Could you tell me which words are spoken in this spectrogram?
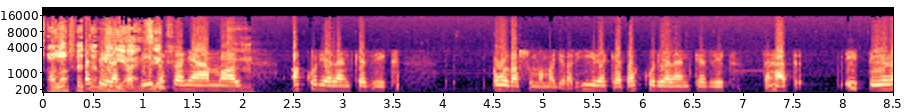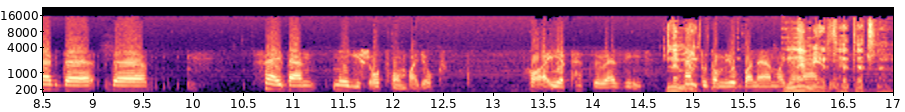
Alapvetően Beszélek az hiányzik? Mhm. édesanyámmal, akkor jelentkezik, olvasom a magyar híreket, akkor jelentkezik. Tehát itt élek, de, de fejben mégis otthon vagyok, ha érthető ez így. Nem Nem ért- tudom jobban elmagyarázni. Nem érthetetlen.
